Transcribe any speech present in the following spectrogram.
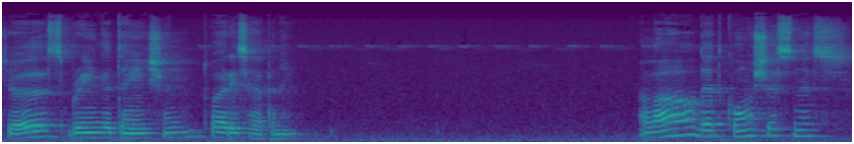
just bring attention to what is happening. Allow that consciousness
